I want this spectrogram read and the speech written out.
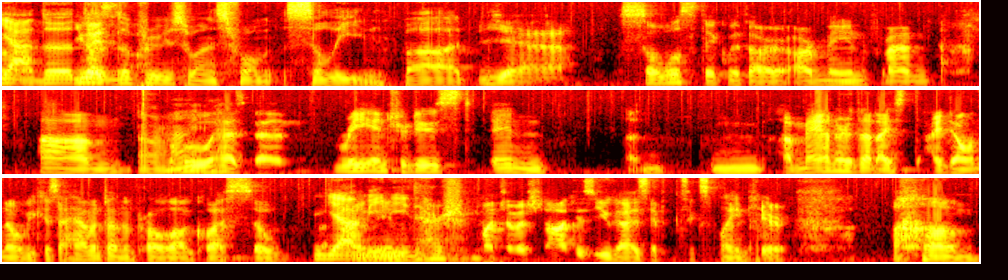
Yeah, know. the, the, guys- the previous one is from Celine, but Yeah. So we'll stick with our, our main friend, um, All who has been reintroduced in a, a manner that I, I don't know because I haven't done the prologue quest. So yeah, I'm me neither. Much of a shock as you guys if it's explained here. Um,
